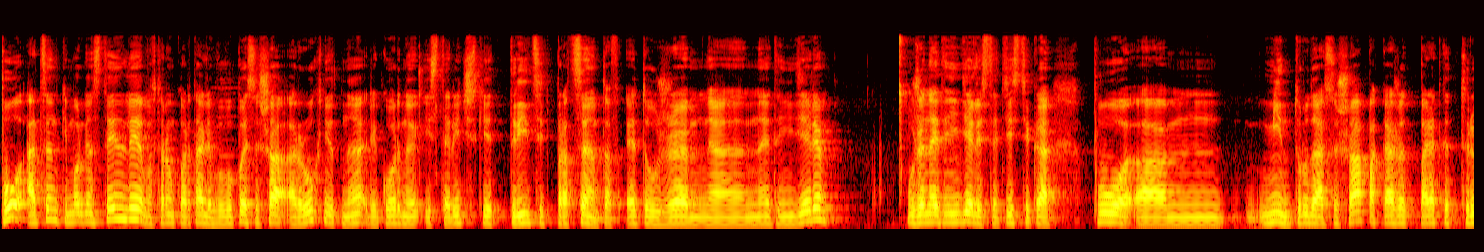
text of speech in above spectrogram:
По оценке Морган Стэнли, во втором квартале ВВП США рухнет на рекордные исторические 30%. Это уже э, на этой неделе. Уже на этой неделе статистика по э, Минтруда США покажет порядка 3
